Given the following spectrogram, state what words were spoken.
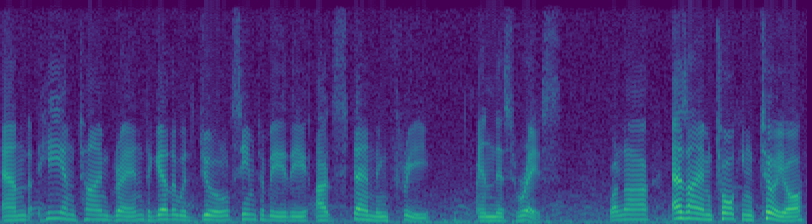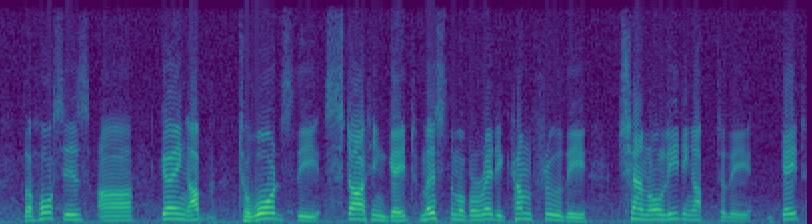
And he and Time Grain, together with Duel, seem to be the outstanding three in this race. Well, now, as I am talking to you, the horses are going up towards the starting gate. Most of them have already come through the channel leading up to the gate,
